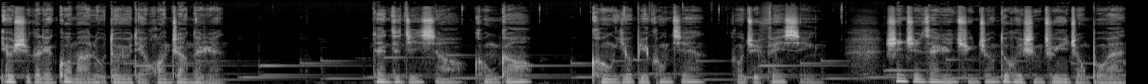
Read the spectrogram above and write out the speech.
又是个连过马路都有点慌张的人，胆子极小，恐高。恐幽闭空间，恐惧飞行，甚至在人群中都会生出一种不安，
